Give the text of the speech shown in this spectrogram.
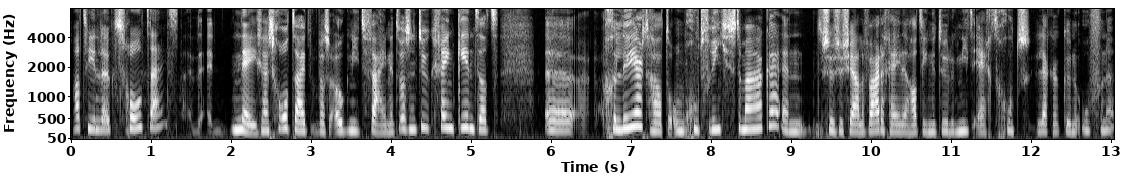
Had hij een leuke schooltijd? Nee, zijn schooltijd was ook niet fijn. Het was natuurlijk geen kind dat uh, geleerd had om goed vriendjes te maken. En zijn sociale vaardigheden had hij natuurlijk niet echt goed lekker kunnen oefenen.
